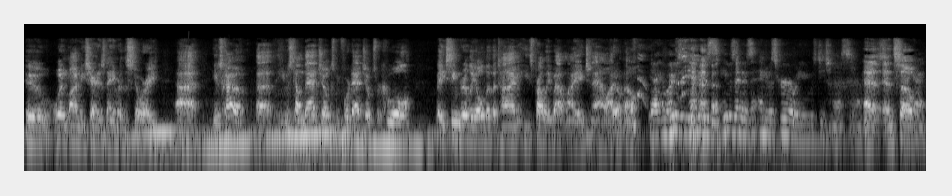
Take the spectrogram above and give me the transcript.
who wouldn't mind me sharing his name or the story. Uh, he was kind of uh, he was telling dad jokes before dad jokes were cool. but he seemed really old at the time. He's probably about my age now. I don't know. Yeah, well, he was at the end of his, he was at his end of his career when he was teaching us. Yeah. And, and so, Okay.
